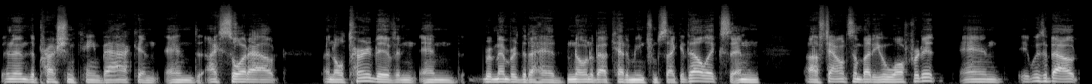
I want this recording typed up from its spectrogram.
And then depression came back and, and I sought out an alternative and, and remembered that I had known about ketamine from psychedelics and uh, found somebody who offered it. And it was about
